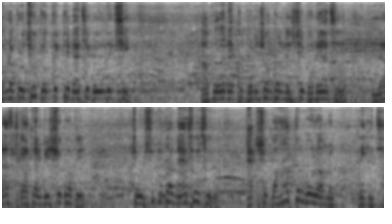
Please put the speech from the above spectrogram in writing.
আমরা প্রচুর প্রত্যেকটি ম্যাচে গোল দেখছি। আপনাদের একটা পরিসংখ্যান নিশ্চয়ই মনে আছে। লাস্ট কাতার বিশ্বকাপে চৌষট্টিটা ম্যাচ হয়েছিল। একশো বাহাত্তর গোল আমরা দেখেছি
